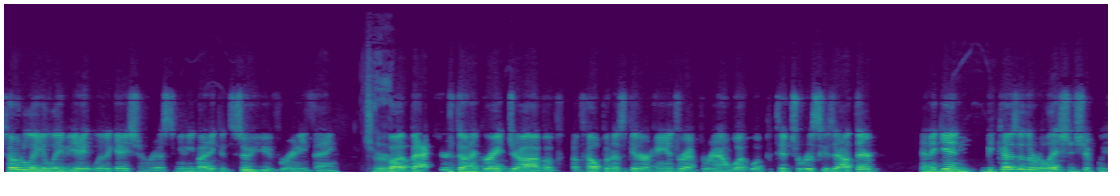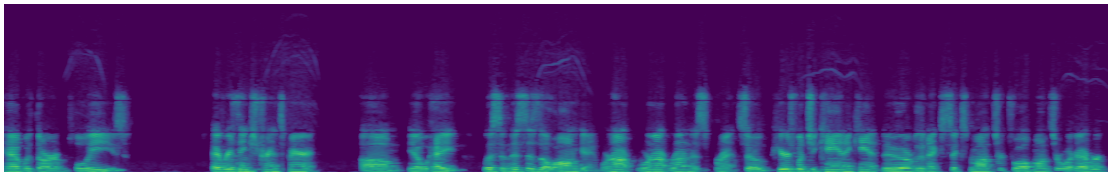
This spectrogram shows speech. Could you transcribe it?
totally alleviate litigation risk. Anybody can sue you for anything. Sure. But Baxter's done a great job of, of helping us get our hands wrapped around what, what potential risk is out there. And again, because of the relationship we have with our employees, everything's transparent. Um, you know, hey, listen, this is a long game. We're not we're not running a sprint. So here's what you can and can't do over the next six months or twelve months or whatever.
